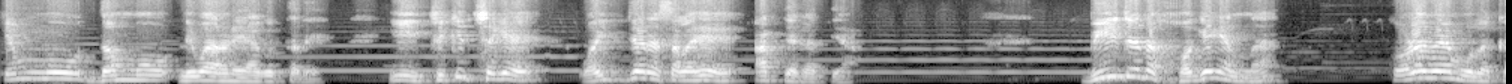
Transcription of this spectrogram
ಕೆಮ್ಮು, ದಮ್ಮು ನಿವಾರಣೆಯಾಗುತ್ತದೆ. ಈ ಚಿಕಿತ್ಸೆಗೆ ವೈದ್ಯರ ಸಲಹೆ ಅತ್ಯಗತ್ಯ. ಬೀಜದ ಹೊಗೆಯನ್ನ ಕೊಳವೆ ಮೂಲಕ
